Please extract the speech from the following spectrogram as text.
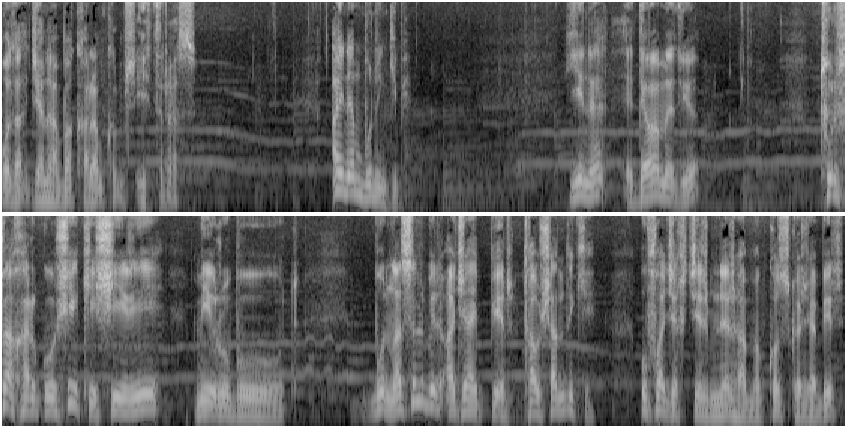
O da Cenab-ı Hak haram kılmış ihtiras. Aynen bunun gibi. Yine e, devam ediyor. Turfe hargoşi ki şiiri mirubut. Bu nasıl bir acayip bir tavşandı ki? Ufacık cirmine rağmen koskoca bir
